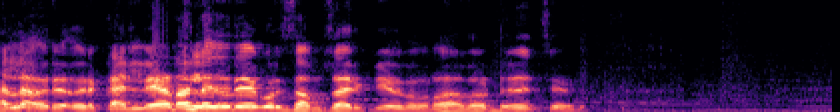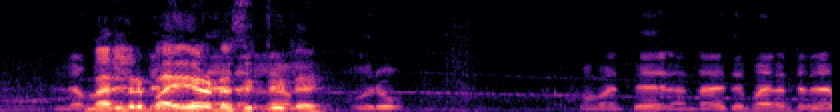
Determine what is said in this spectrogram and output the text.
അല്ല ഒരു ഒരു കല്യാണ ഇതിനെ കുറിച്ച് സംസാരിക്കുന്നു അതുകൊണ്ട് വെച്ചാണ് നല്ലൊരു പയ്യോട്ടോ സിറ്റിയിലെ. ഒരു മറ്റേ രണ്ടായിരത്തി പതിനെട്ടിലെ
